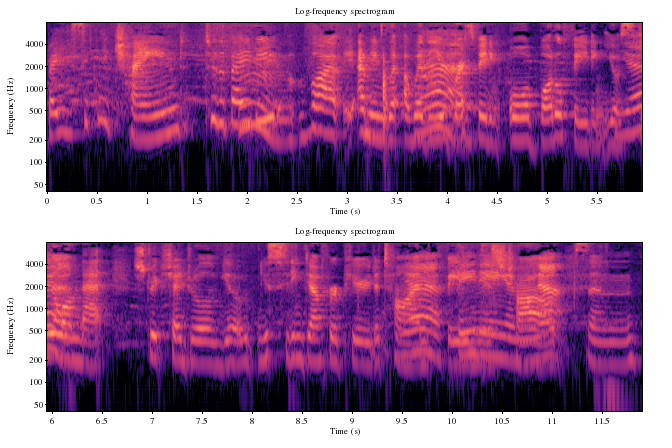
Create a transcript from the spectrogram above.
basically chained to the baby via I mean whether Yeah. you're breastfeeding or bottle feeding you're Yeah. still on that strict schedule you're you're sitting down for a period of time yeah, feeding, feeding this and child naps and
